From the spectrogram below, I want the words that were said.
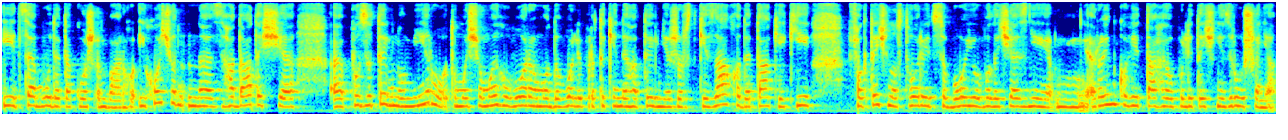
І це буде також ембарго. І хочу згадати ще е, позитивну міру, тому що ми говоримо доволі про такі негативні жорсткі заходи, так які фактично створюють собою величезні ринкові та геополітичні зрушення,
